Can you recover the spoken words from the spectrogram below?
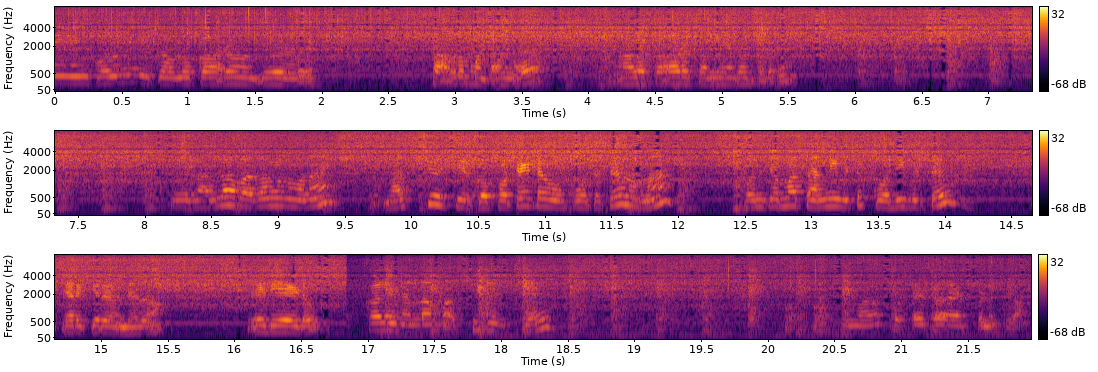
என் குழந்தைங்களுக்கு அவ்வளோ காரம் வந்து சாப்பிட மாட்டாங்க. அதனால் காரம் கம்மியாக தான் போடுவேன். இது நல்லா வதங்கினோன்னே மசிச்சு வச்சுருக்க பொட்டேட்டோவை போட்டுட்டு நம்ம கொஞ்சமாக தண்ணி விட்டு கொதி விட்டு இறக்கிற வேண்டியதான் ரெடி ஆகிடும் தக்காளி நல்லா மசிஞ்சிருச்சு. பொட்டேட்டோ ஆட் பண்ணிக்கலாம்.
